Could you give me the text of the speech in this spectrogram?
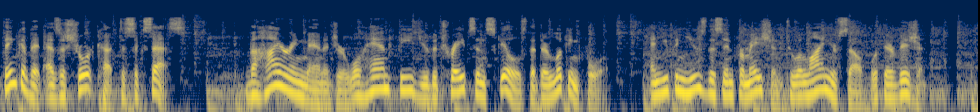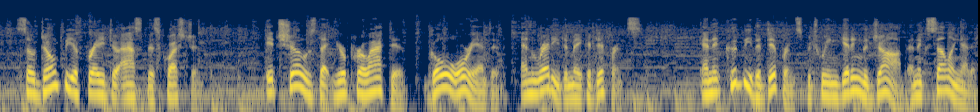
Think of it as a shortcut to success. The hiring manager will hand-feed you the traits and skills that they're looking for, and you can use this information to align yourself with their vision. So don't be afraid to ask this question. It shows that you're proactive, goal-oriented, and ready to make a difference. And it could be the difference between getting the job and excelling at it.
